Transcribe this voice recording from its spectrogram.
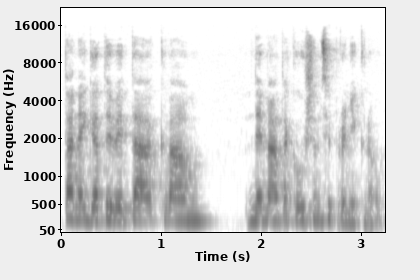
ta negativita k vám nemá takovou šanci proniknout.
